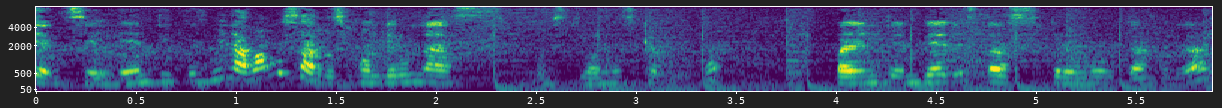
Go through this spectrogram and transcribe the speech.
excelente. Pues mira, vamos a responder unas cuestiones, Carlita, para entender estas preguntas, ¿verdad?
